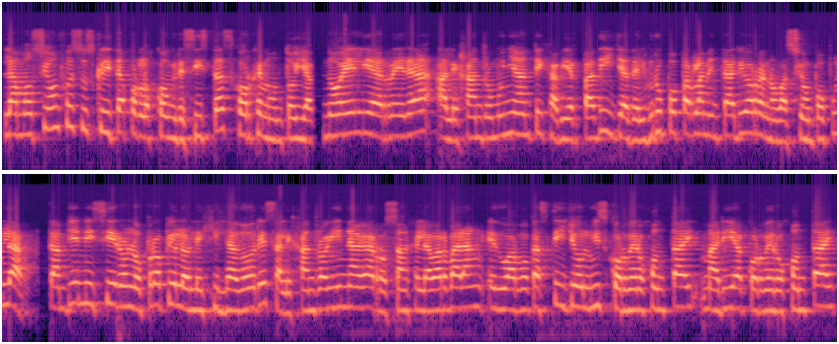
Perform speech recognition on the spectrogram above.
La moción fue suscrita por los congresistas Jorge Montoya, Noelia Herrera, Alejandro Muñante y Javier Padilla del Grupo Parlamentario Renovación Popular. También hicieron lo propio los legisladores Alejandro Aguinaga, Rosángela Barbarán, Eduardo Castillo, Luis Cordero Jontay, María Cordero Jontay,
